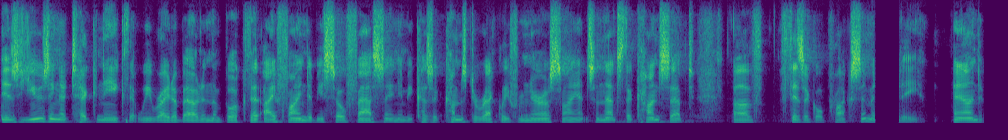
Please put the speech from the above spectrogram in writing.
is using a technique that we write about in the book that I find to be so fascinating because it comes directly from neuroscience, and that's the concept of physical proximity. And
